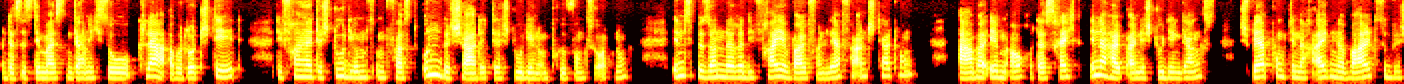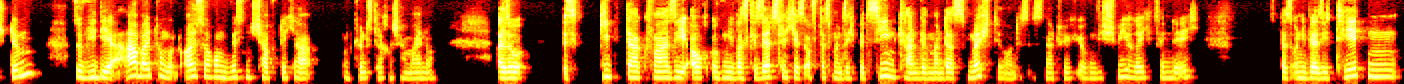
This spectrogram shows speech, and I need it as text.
Und das ist den meisten gar nicht so klar, aber dort steht, die Freiheit des Studiums umfasst unbeschadet der Studien- und Prüfungsordnung, insbesondere die freie Wahl von Lehrveranstaltungen, aber eben auch das Recht, innerhalb eines Studiengangs Schwerpunkte nach eigener Wahl zu bestimmen sowie die Erarbeitung und Äußerung wissenschaftlicher und künstlerischer Meinung. Also es gibt da quasi auch irgendwie was Gesetzliches, auf das man sich beziehen kann, wenn man das möchte. Und es ist natürlich irgendwie schwierig, finde ich, dass Universitäten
